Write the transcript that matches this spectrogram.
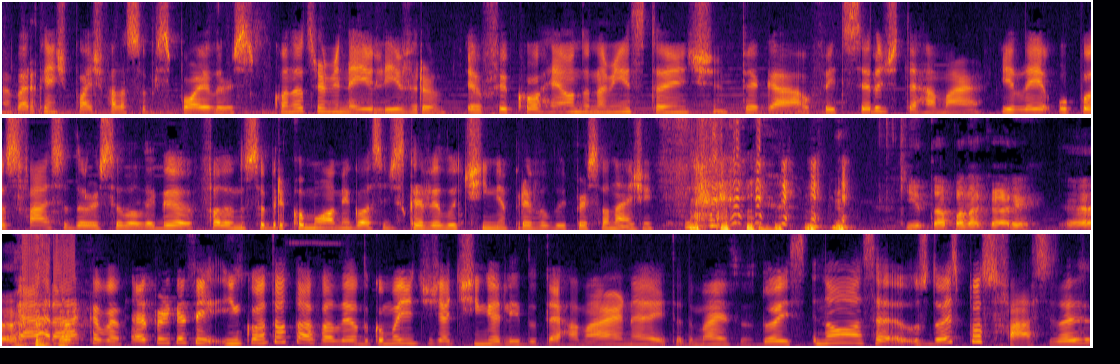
agora que a gente pode falar sobre spoilers, quando eu terminei o livro, eu fui correndo na minha estante pegar O Feiticeiro de Terramar e ler o pós-fácil da Ursula Le Guin falando sobre como o homem gosta de escrever lutinha pra evoluir personagem. Que tapa na cara, hein? Caraca, mano. É porque assim, enquanto eu tava lendo, como a gente já tinha lido Terra Mar, né, e tudo mais, os dois. Nossa, os dois pós-fáceis.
